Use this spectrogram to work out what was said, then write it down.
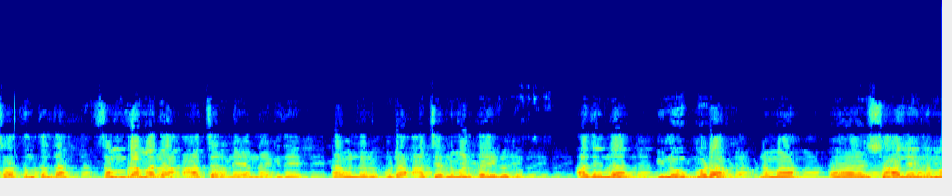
ಸ್ವಾತಂತ್ರ್ಯದ ಸಂಭ್ರಮದ ಆಚರಣೆಯನ್ನಾಗಿದೆ ನಾವೆಲ್ಲರೂ ಕೂಡ ಆಚರಣೆ ಮಾಡ್ತಾ ಇರೋದು. ಅದರಿಂದ ಇನ್ನೂ ಕೂಡ ನಮ್ಮ ಶಾಲೆ, ನಮ್ಮ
